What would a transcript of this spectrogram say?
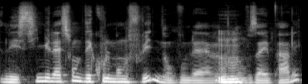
les simulations d'écoulement de fluide dont vous, Mhm. dont vous avez parlé.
